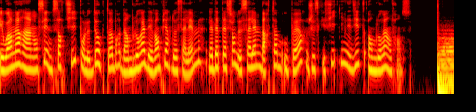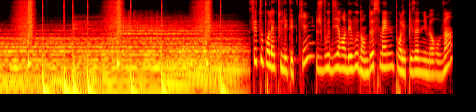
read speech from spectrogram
Et Warner a annoncé une sortie pour le 2 octobre d'un Blu-ray des Vampires de Salem, l'adaptation de Salem par Tom Hooper, jusqu'ici inédite en Blu-ray en France. C'est tout pour l'actualité de King. Je vous dis rendez-vous dans deux semaines pour l'épisode numéro 20.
